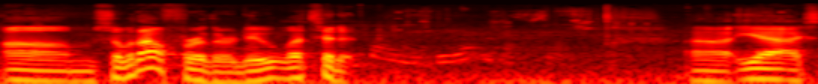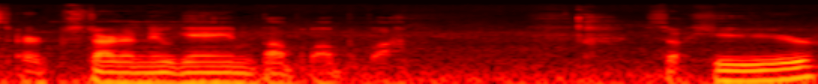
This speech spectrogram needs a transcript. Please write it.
Um, so without further ado, let's hit it. Uh, yeah, I start start a new game. Blah blah blah blah blah. So here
